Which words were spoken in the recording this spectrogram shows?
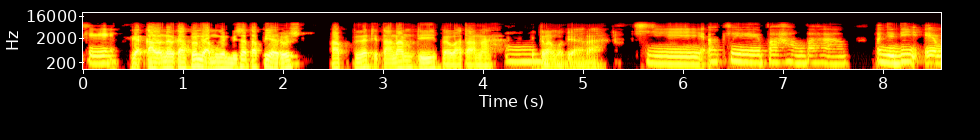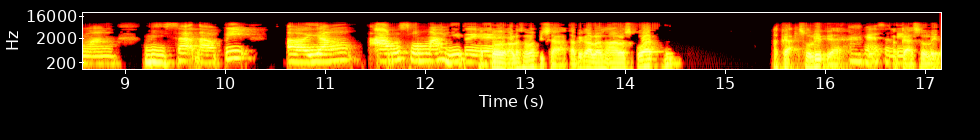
oke nggak kalau nirkabel nggak mungkin bisa, tapi harus kabelnya ditanam di bawah tanah. Hmm, Itu Mbak Mutiara. oke oke paham paham Oh, jadi emang bisa tapi eh, yang arus lemah gitu ya. Betul, kalau sama bisa. Tapi kalau harus kuat agak sulit ya. Agak sulit. Agak sulit.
